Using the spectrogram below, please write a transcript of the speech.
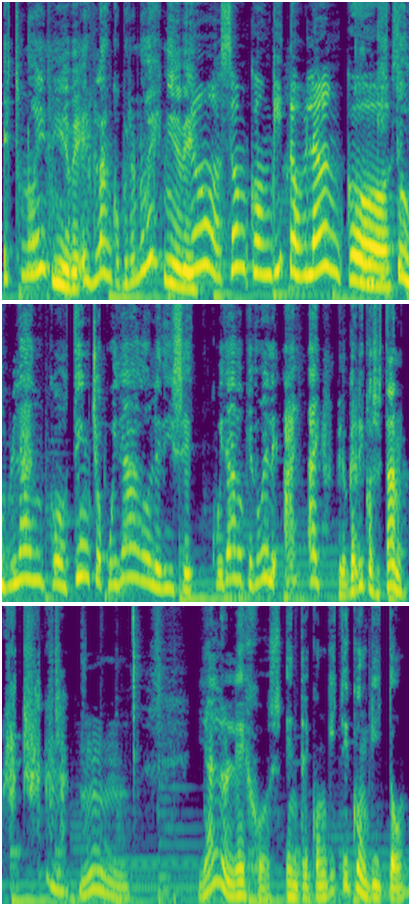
esto no es nieve, es blanco, pero no es nieve. No, son conguitos blancos. Conguitos blancos. Tincho, cuidado, le dice. Cuidado que duele. ¡Ay, ay! Pero qué ricos están. Mm. Y a lo lejos, entre Conguito y Conguito,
